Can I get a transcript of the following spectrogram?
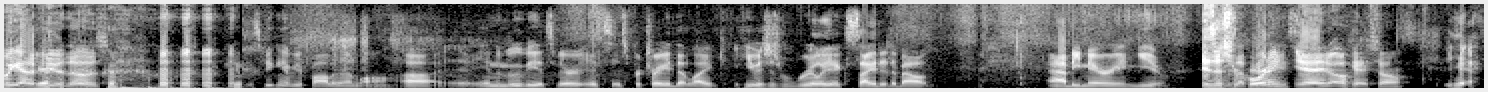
we got a few of those. Speaking of your father-in-law, uh, in the movie, it's very it's it's portrayed that like he was just really excited about Abby marrying you. Is this Was recording? Yeah. Okay. So Yeah.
